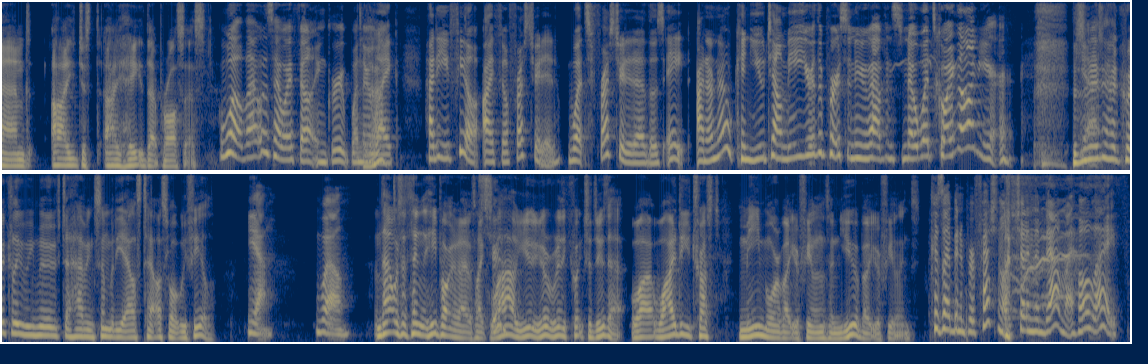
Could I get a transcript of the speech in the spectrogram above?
And I just, I hated that process. Well, that was how I felt in group when they're Yeah. like, How do you feel? I feel frustrated. What's frustrated out of those eight? I don't know. Can you tell me? You're the person who happens to know what's going on here. It's amazing how quickly we move to having somebody else tell us what we feel. Yeah. Well, And that was the thing that he pointed out. It was like, wow, you, you're really quick to do that. Why, why do you trust me more about your feelings than you about your feelings? because I've been a professional shutting them down my whole life.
